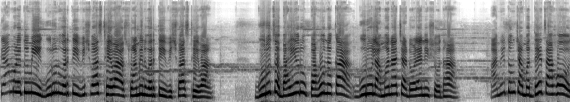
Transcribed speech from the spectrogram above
त्यामुळे तुम्ही गुरूंवरती विश्वास ठेवा स्वामींवरती विश्वास ठेवा. गुरुचं बाह्यरूप पाहू नका गुरुला मनाच्या डोळ्यांनी शोधा. आम्ही तुमच्या मध्येच आहोत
